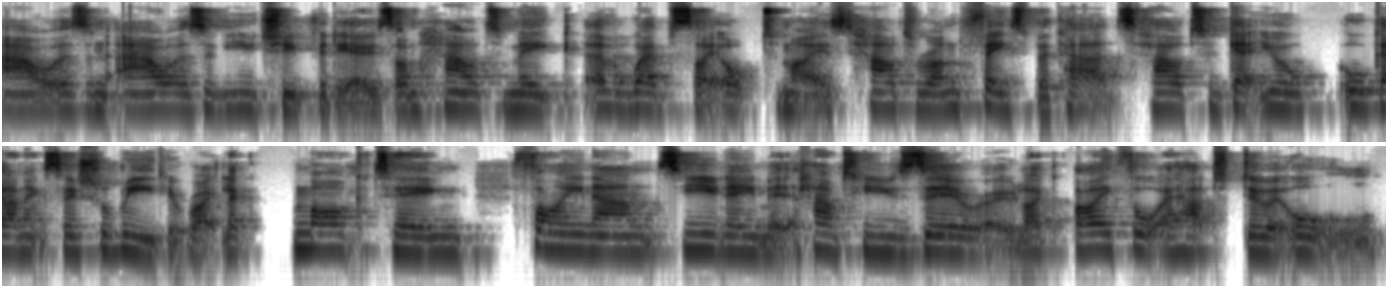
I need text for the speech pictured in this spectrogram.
hours and hours of YouTube videos on how to make a website optimized, how to run Facebook ads, how to get your organic social media right, like marketing, finance, you name it, how to use Xero. Like I thought I had to do it all.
